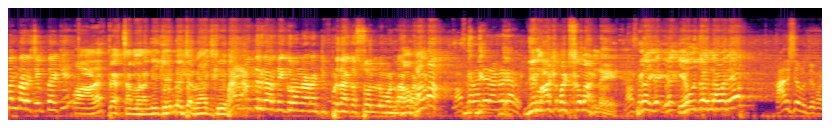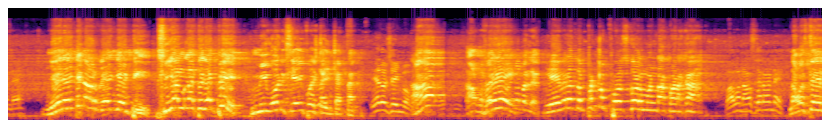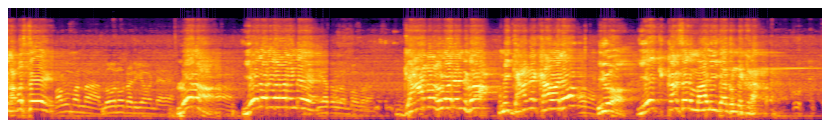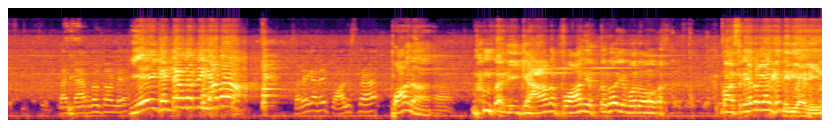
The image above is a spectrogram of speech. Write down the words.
సిగ్గుందరా చెప్తాకి వాడే పెచ్చమ్మడ నీకేం తెలుసు రాజకీయం? ప్రధానమంత్రి గారి దగ్గర ఉన్నాడంటే ఇప్పుడు దాకా సొల్లు దీని మాటలు పట్టించుకోమండి ఏ- ఏ- ఏ ఉద్యోగం కావాలి? కానిస్టేబుల్ ఉద్యోగం అండి. నేనేంటి నా రేంజ్ ఏంటి? సీఎం గారితో చెప్పి మీ ఓడికి సీఎం పోస్ట్ అయింది చెప్తా ఏదో చేయండి బాబు. ఆ? ఆ, ఏమైనా దుప్పట్లు పోసుకోవాలి మొండా కొడక. బాబు నమస్కారం అండి. నమస్తే నమస్తే. బాబు మొన్న లోన్ ఒకటి అడిగామండి. లోనా? ఏదో కావాలండి గీతల లోన్ బాబు గాదల లోన్ ఎందుకో మీ గాదే కావాలి? ఇదిగో ఏ కాసని మాడి గాది ఉంది ఇక్కడ. ఏ గడ్డ ధరది గాదా సరే కానీ పాలిస్తా. పాదా ఆ, మరి గాద పాలు ఎత్తదో ఇవ్వదో మా శ్రీధర్ గారికి తెలియాలి.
